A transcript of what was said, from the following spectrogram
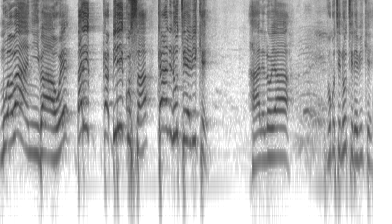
mu babanyi bawe biri gusa kandi ntutire bike. Haleluya. Vuga uti ntutire bike.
